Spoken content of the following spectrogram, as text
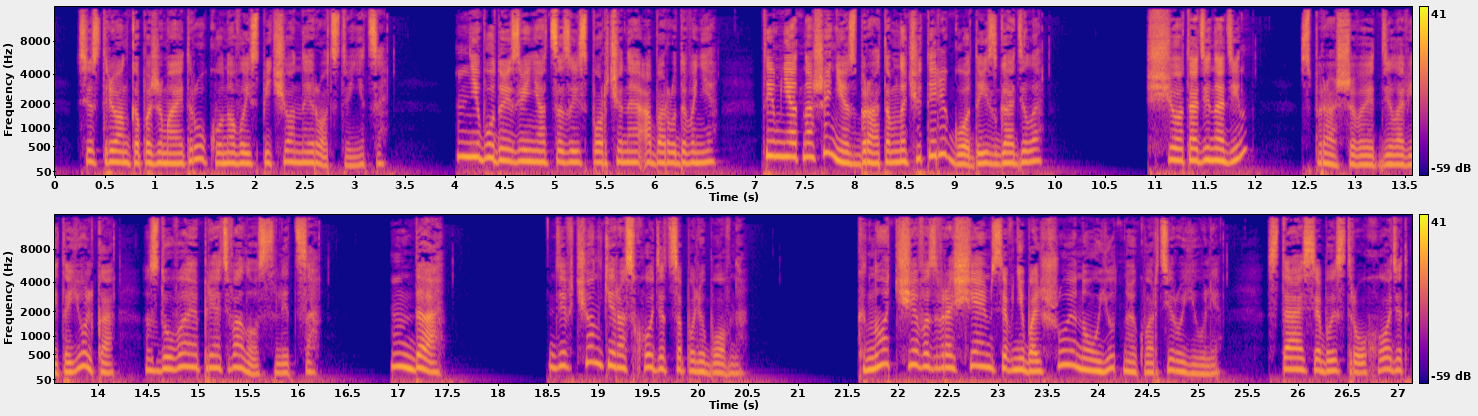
— сестренка пожимает руку новоиспеченной родственницы. «Не буду извиняться за испорченное оборудование. Ты мне отношения с братом на четыре года изгадила». «Счет один-один?» — спрашивает деловито Юлька, сдувая прядь волос с лица. «Да». Девчонки расходятся полюбовно. К ночи возвращаемся в небольшую, но уютную квартиру Юли. Стася быстро уходит,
